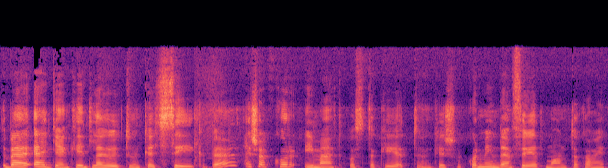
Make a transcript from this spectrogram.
be, egyenként leültünk egy székbe, és akkor imádkoztak értünk, és akkor mindenfélét mondtak, amit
